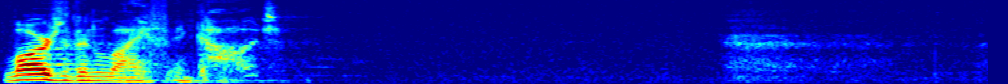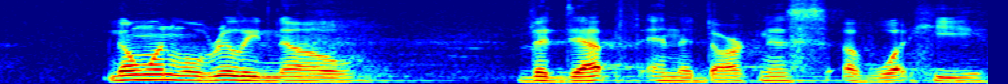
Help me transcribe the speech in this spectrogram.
Larger than life in college. No one will really know the depth and the darkness of what he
